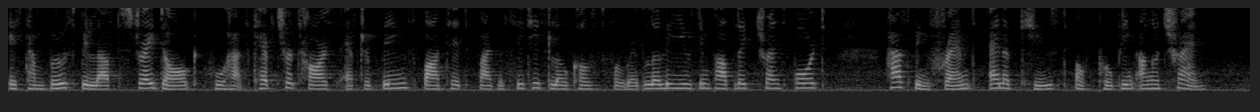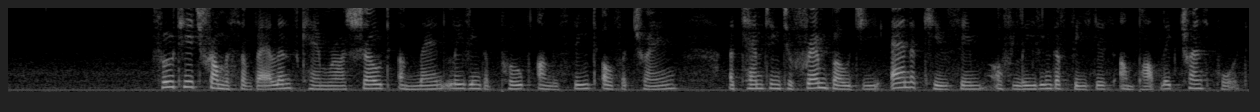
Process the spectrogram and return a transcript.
Istanbul's beloved stray dog, who has captured hearts after being spotted by the city's locals for regularly using public transport, has been framed and accused of pooping on a train. Footage from a surveillance camera showed a man leaving the poop on the seat of a train, attempting to frame Boji and accuse him of leaving the feces on public transport.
